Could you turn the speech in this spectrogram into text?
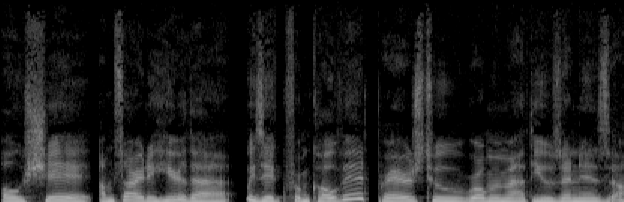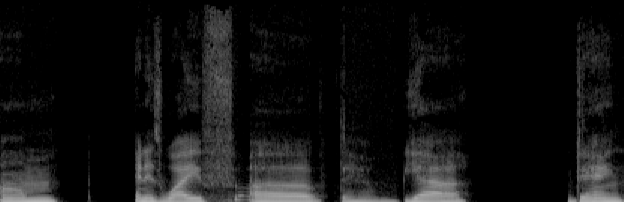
Oh shit! I'm sorry to hear that. Is it from COVID? Prayers to Roman Matthews and his um and his wife. Uh, Damn. yeah. Dang.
